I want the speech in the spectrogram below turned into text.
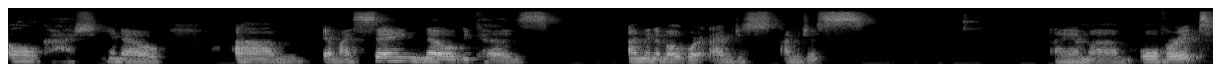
oh gosh, you know, um, am I saying no because I'm in a mode where I'm just, I'm just, I am um, over it.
